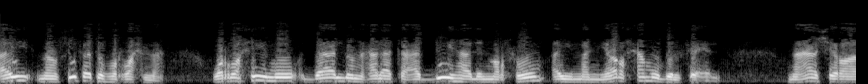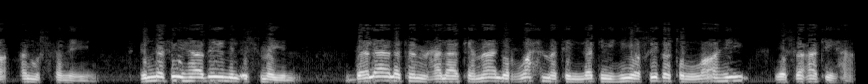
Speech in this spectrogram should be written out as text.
أي من صفته الرحمة. والرحيم دال على تعديها للمرحوم أي من يرحم بالفعل. معاشر المستمعين إن في هذين الاسمين دلالة على كمال الرحمة التي هي صفة الله وسعتها.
